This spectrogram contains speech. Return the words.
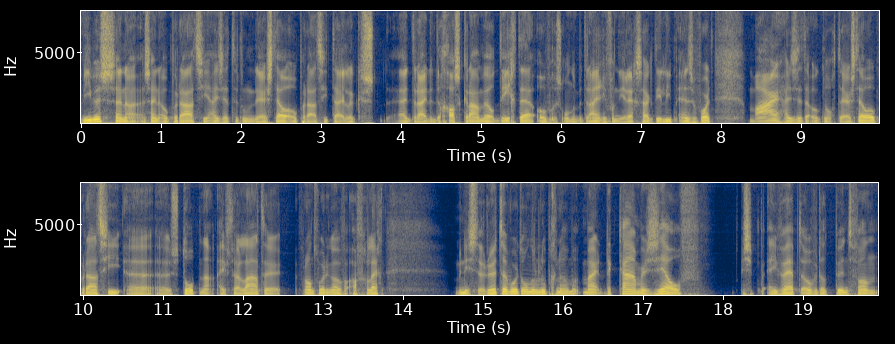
Wiebes, zijn, zijn operatie. Hij zette toen de hersteloperatie tijdelijk. Hij draaide de gaskraan wel dicht, hè? overigens onder bedreiging van die rechtszaak die liep enzovoort. Maar hij zette ook nog de hersteloperatie stop. Nou, heeft daar later verantwoording over afgelegd. Minister Rutte wordt onder de loep genomen. Maar de Kamer zelf, als je het even hebt over dat punt van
